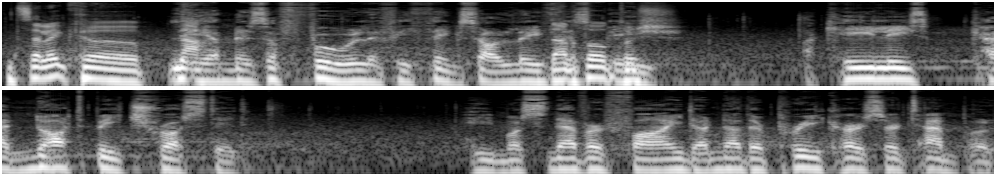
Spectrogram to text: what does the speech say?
Înțeleg că... Da, Liam is a fool if he thinks I'll leave dar this be. totuși... Achilles cannot be trusted. He must never find another precursor temple.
